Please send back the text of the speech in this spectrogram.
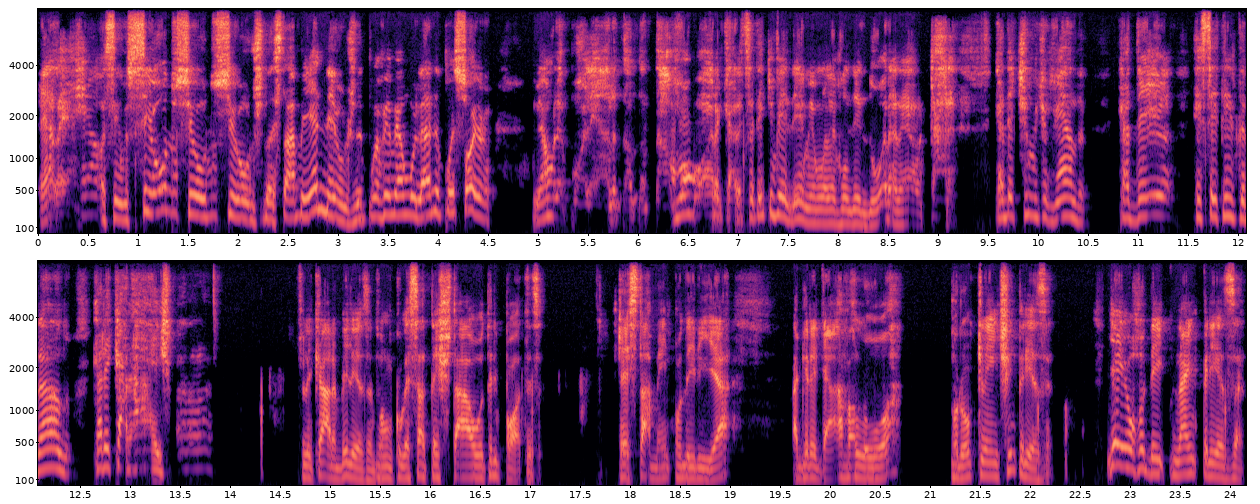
ela é assim, o CEO do CEO do CEO da Starbem é Deus. Depois vem minha mulher, depois sou eu. Minha mulher, pô, Leandro, tá, tá, tá, vambora, cara, você tem que vender. Minha mulher é vendedora, né? Ela, cara, cadê time de venda? Cadê receita entrando? Cadê canais? Falei, cara, beleza, vamos começar a testar outra hipótese. Que a também poderia agregar valor para o cliente empresa. E aí eu rodei na empresa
